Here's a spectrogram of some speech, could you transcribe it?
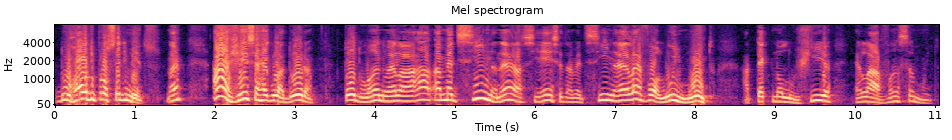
do rol de procedimentos. Né? A agência reguladora, todo ano, ela, a, a medicina, né, a ciência da medicina, ela evolui muito. A tecnologia, ela avança muito.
